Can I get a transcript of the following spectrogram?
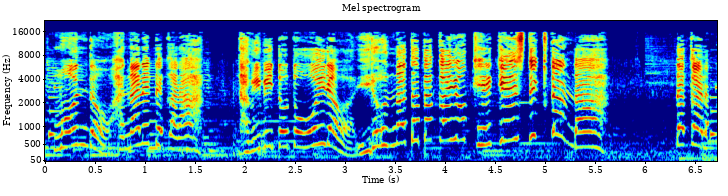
ドを離れてから旅人とオイラはいろんな戦いを経験してきたんだ。だからあ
